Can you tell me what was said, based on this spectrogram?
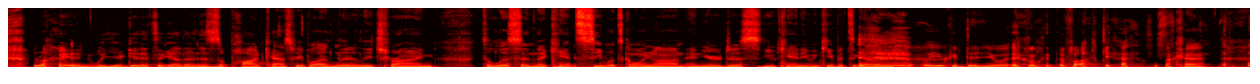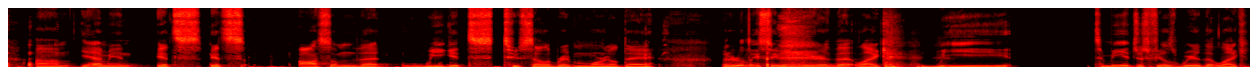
Ryan, will you get it together? This is a podcast. People are literally trying to listen. They can't see what's going on, and you're just you can't even keep it together. Will you continue it with the podcast? Okay. Um, yeah, I mean it's it's awesome that we get to celebrate Memorial Day, but it really seems weird that like we. To me, it just feels weird that like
